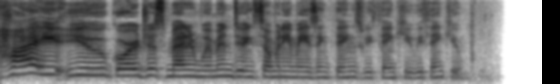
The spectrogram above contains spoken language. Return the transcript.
Hi, you gorgeous men and women doing so many amazing things. We thank you. We thank you.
